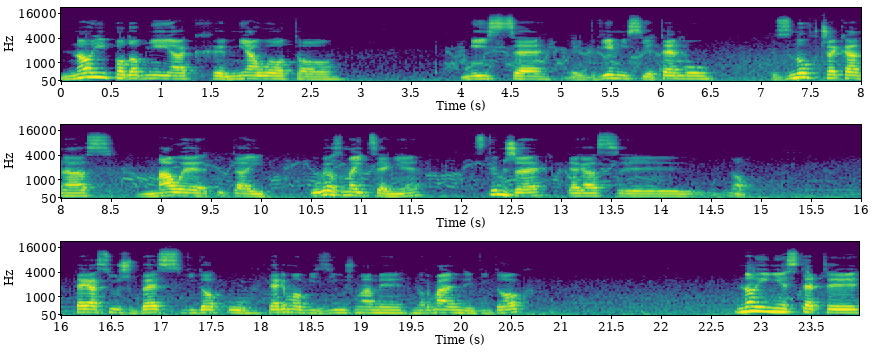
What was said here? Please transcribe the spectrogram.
No i podobnie jak miało to miejsce dwie misje temu, znów czeka nas małe tutaj urozmaicenie, z tym, że teraz yy, no, Teraz już bez widoku termowizji, już mamy normalny widok. No i niestety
